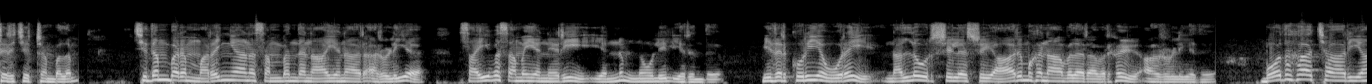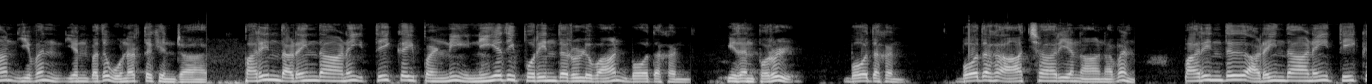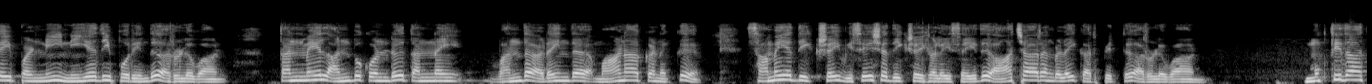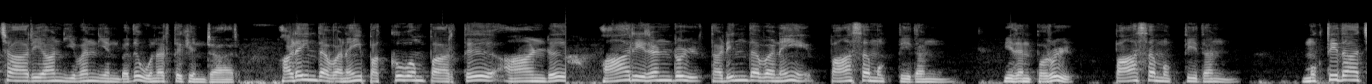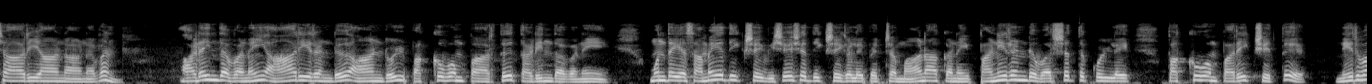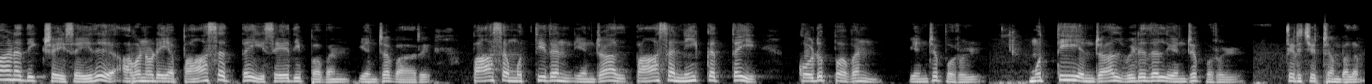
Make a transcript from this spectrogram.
திருச்சிற்றம்பலம். சிதம்பரம் மறைஞான சம்பந்த நாயனார் அருளிய சைவ சமய நெறி என்னும் நூலில் இருந்து. இதற்குரிய உரை நல்லூர் ஸ்ரீல ஸ்ரீ ஆறுமுக நாவலர் அவர்கள் அருளியது. போதகாச்சாரியான் இவன் என்பது உணர்த்துகின்றார். பரிந்தடைந்தானை தீக்கை பண்ணி நியதி புரிந்தருளுவான் போதகன். இதன் பொருள் போதகன் போதக ஆச்சாரியன் ஆனவன் பரிந்து அடைந்தானை தீக்கை பண்ணி நியதி புரிந்து அருளுவான். தன்மேல் அன்பு கொண்டு தன்னை வந்து அடைந்த மாணாக்கனுக்கு சமய தீட்சை விசேஷ தீட்சைகளை செய்து ஆச்சாரங்களை கற்பித்து அருளுவான். முக்திதாச்சாரியான் இவன் என்பது உணர்த்துகின்றார். அடைந்தவனை பக்குவம் பார்த்து ஆண்டு ஆறிரண்டுள் தடிந்தவனே பாசமுக்திதன். இதன் பொருள் பாசமுக்திதன். முக்திதாச்சாரியானவன் அடைந்தவனை ஆறிரண்டு ஆண்டுள் பக்குவம் பார்த்து தடிந்தவனே. முந்தைய சமய தீட்சை விசேஷ தீட்சைகளை பெற்ற மாணாக்கனை பனிரெண்டு வருஷத்துக்குள்ளே பக்குவம் பரீட்சித்து நிர்வாண தீட்சை செய்து அவனுடைய பாசத்தை சேதிப்பவன் என்றவாறு. பாசமுத்திதன் என்றால் பாச நீக்கத்தை கொடுப்பவன் என்று பொருள். முத்தி என்றால் விடுதல் என்று பொருள். திருச்சிற்றம்பலம்.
